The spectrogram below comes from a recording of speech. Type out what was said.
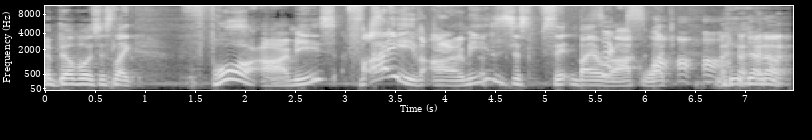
And Bilbo was just like, four armies, five armies, just sitting by a rock, uh, watch, uh, uh. yeah, no.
